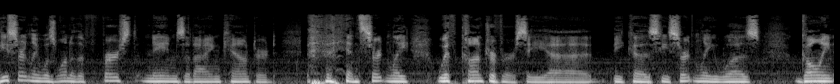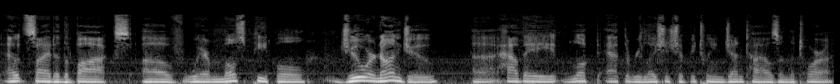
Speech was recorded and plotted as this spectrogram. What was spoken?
he certainly was one of the first names that I encountered, and certainly with controversy uh, because he certainly was going outside of the box of where most people, Jew or non-Jew, uh, how they looked at the relationship between Gentiles and the Torah.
